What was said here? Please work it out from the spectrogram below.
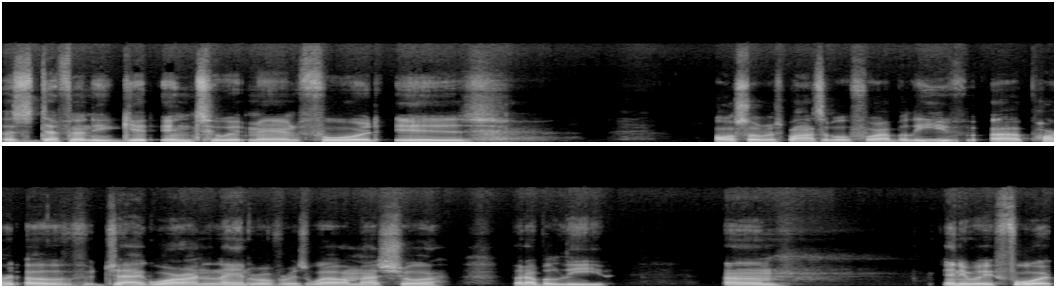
let's definitely get into it, man. Ford is also responsible for, I believe, uh, part of Jaguar and Land Rover as well. I'm not sure, but I believe. Um. Anyway, Ford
